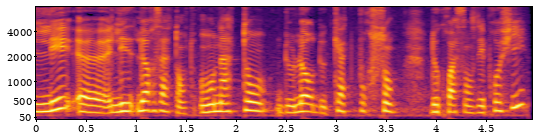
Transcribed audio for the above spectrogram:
euh, leurs attentes. On attend de l'ordre de 4% de croissance des profits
